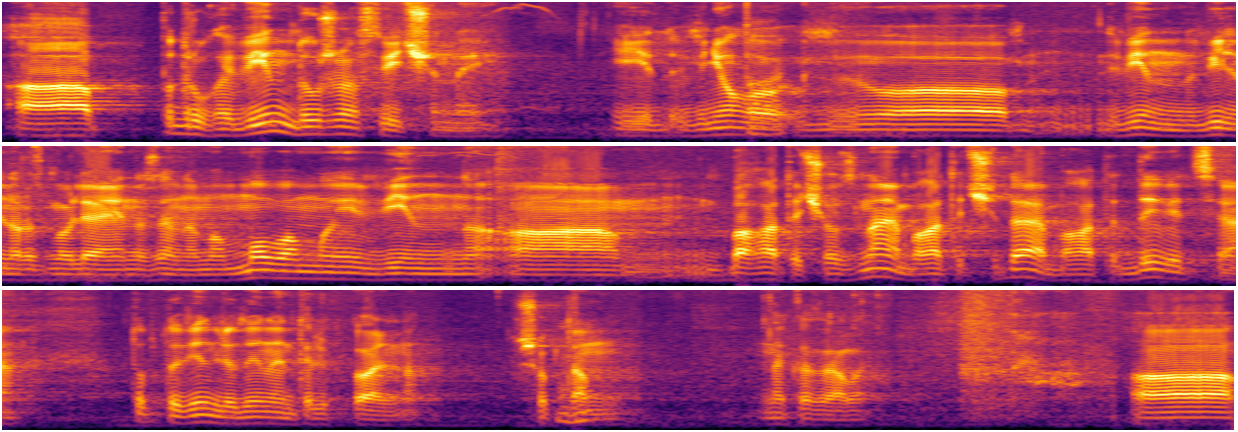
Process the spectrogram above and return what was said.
А по-друге, він дуже освічений. І в нього він вільно розмовляє іноземними мовами, він багато чого знає, багато читає, багато дивиться. Тобто він людина інтелектуальна, щоб там не казали. А,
